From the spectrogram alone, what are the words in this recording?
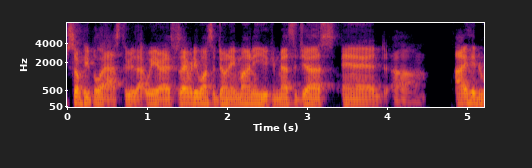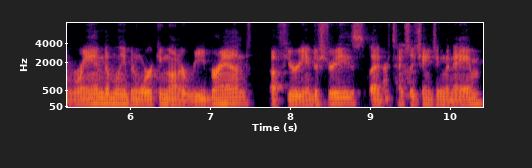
some people asked through that. We, if somebody wants to donate money, you can message us. And um, I had randomly been working on a rebrand of Fury Industries and potentially changing the name.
